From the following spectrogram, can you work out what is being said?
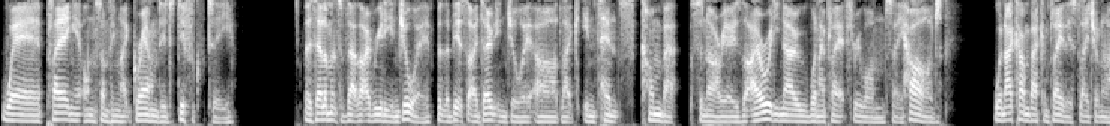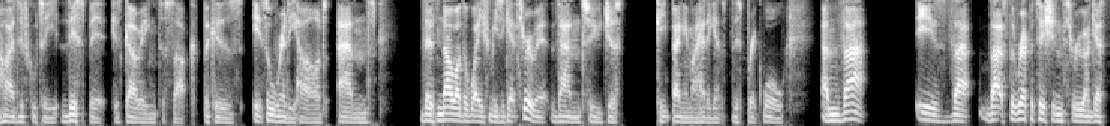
where playing it on something like grounded difficulty, there's elements of that that I really enjoy, but the bits that I don't enjoy are like intense combat scenarios that I already know when I play it through on, say, hard. When I come back and play this later on a higher difficulty, this bit is going to suck because it's already hard and there's no other way for me to get through it than to just keep banging my head against this brick wall. And that is that that's the repetition through, I guess,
